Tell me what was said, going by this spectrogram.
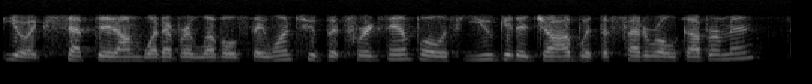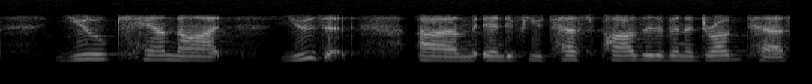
you know accept it on whatever levels they want to. But for example, if you get a job with the federal government, you cannot use it. Um, and if you test positive in a drug test,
